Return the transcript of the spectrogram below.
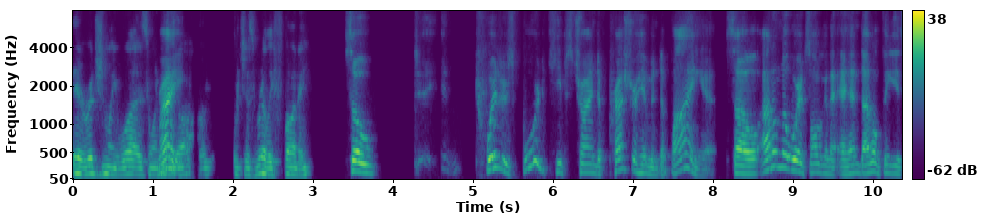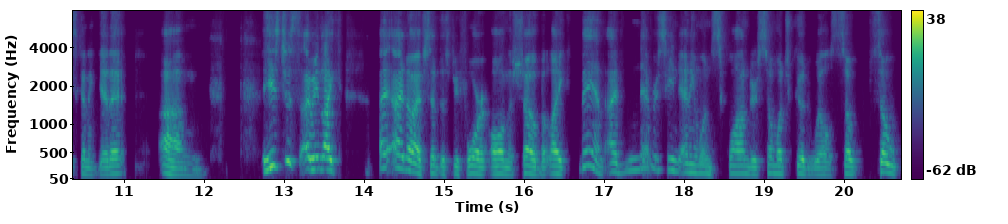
it originally was when right. Which is really funny. So Twitter's board keeps trying to pressure him into buying it. So I don't know where it's all going to end. I don't think he's going to get it. Um, he's just, I mean, like, I, I, know I've said this before on the show, but like, man, I've never seen anyone squander so much goodwill so so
